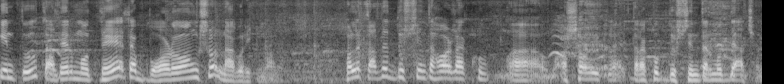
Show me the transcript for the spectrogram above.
কিন্তু তাদের মধ্যে একটা বড় অংশ নাগরিক নন। ফলে তাদের দুশ্চিন্তা হওয়াটা খুব অস্বাভাবিক নয় তারা খুব দুশ্চিন্তার মধ্যে আছেন।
